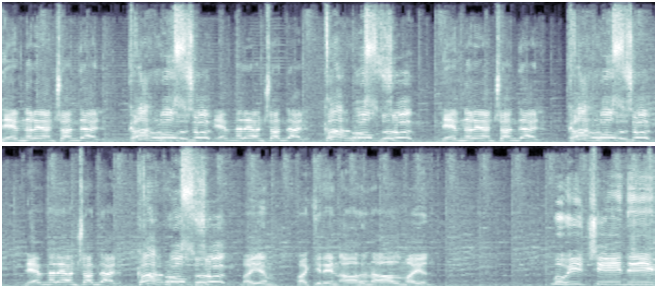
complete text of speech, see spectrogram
Dev Narayan Çandel. Kahrolsun! Dev Narayan Çandel. Kahrolsun! Dev Narayan Çandel. Kahrolsun! Dev Narayan Çandel. Kahrolsun! Bayım, fakirin ahını almayın. Bu hiç iyi değil.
